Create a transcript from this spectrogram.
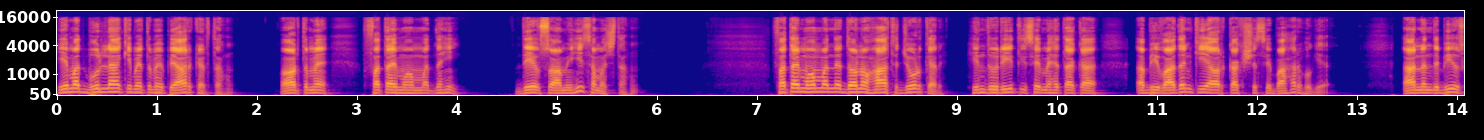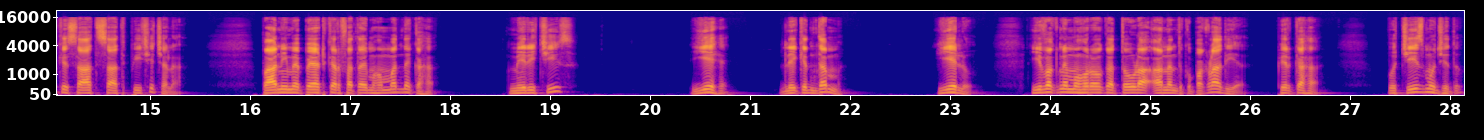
ये मत भूलना कि मैं तुम्हें प्यार करता हूँ और तुम्हें फतेह मोहम्मद नहीं देवस्वामी ही समझता हूँ। फतेह मोहम्मद ने दोनों हाथ जोड़कर हिंदू रीति से मेहता का अभिवादन किया और कक्ष से बाहर हो गया। आनंद भी उसके साथ साथ पीछे चला। पानी में बैठकर फतेह मोहम्मद ने कहा, मेरी चीज़? ये है, लेकिन दम? ये लो। युवक ने मोहरों का तोड़ा आनंद को पकड़ा दिया, फिर कहा, वो चीज़ मुझे दो।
